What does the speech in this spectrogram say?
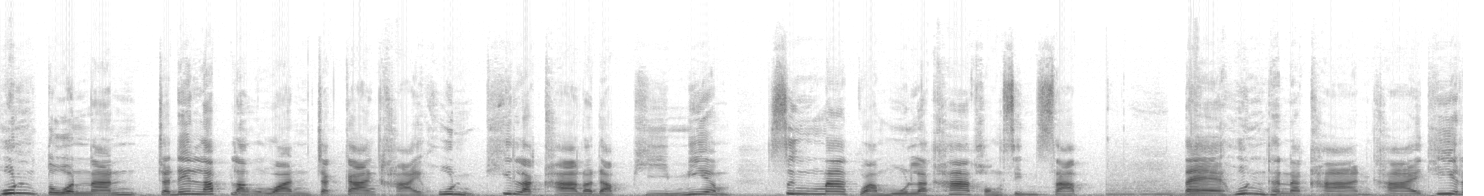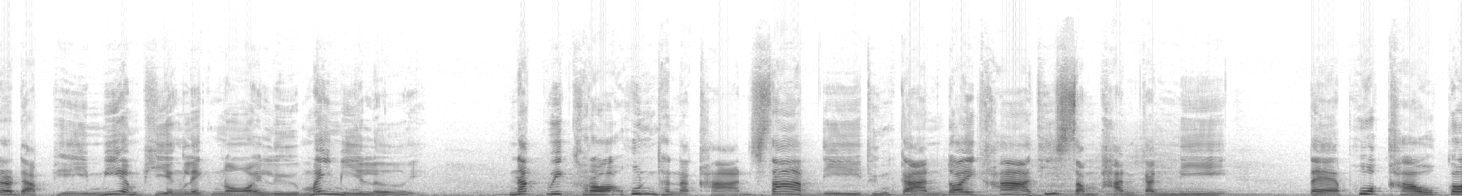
หุ้นตัวนั้นจะได้รับรางวัลจากการขายหุ้นที่ราคาระดับพรีเมียม ซึ่งมากกว่ามูลค่าของสินทรัพย์ แต่หุ้นธนาคารขายที่ระดับพรีเมียมเพียงเล็กน้อยหรือไม่มีเลย นักวิเคราะห์หุ้นธนาคารทราบดีถึงการด้อยค่าที่สัมพันธ์กันนี้ แต่พวกเขาก็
